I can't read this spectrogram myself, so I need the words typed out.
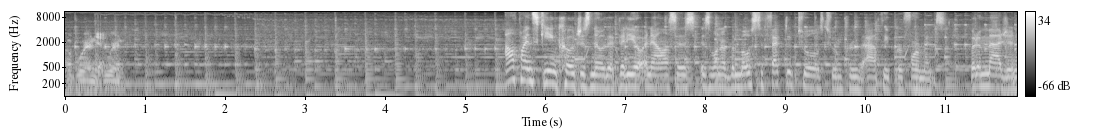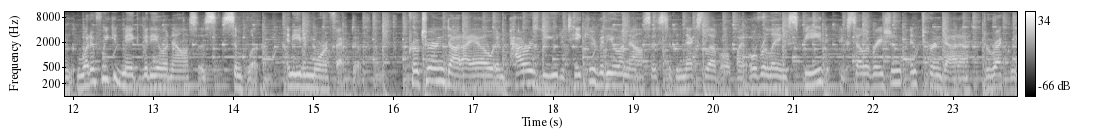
of where, yeah. where Alpine skiing coaches know that video analysis is one of the most effective tools to improve athlete performance. But imagine, what if we could make video analysis simpler and even more effective? ProTurn.io empowers you to take your video analysis to the next level by overlaying speed, acceleration, and turn data directly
